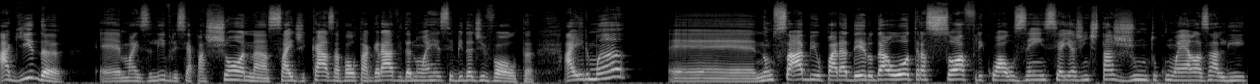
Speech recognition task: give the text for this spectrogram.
A Guida é mais livre, se apaixona, sai de casa, volta grávida, não é recebida de volta. A irmã é, não sabe o paradeiro da outra, sofre com a ausência e a gente tá junto com elas ali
